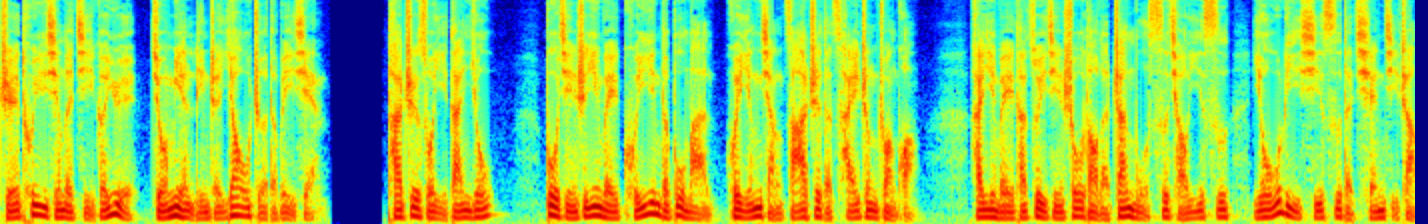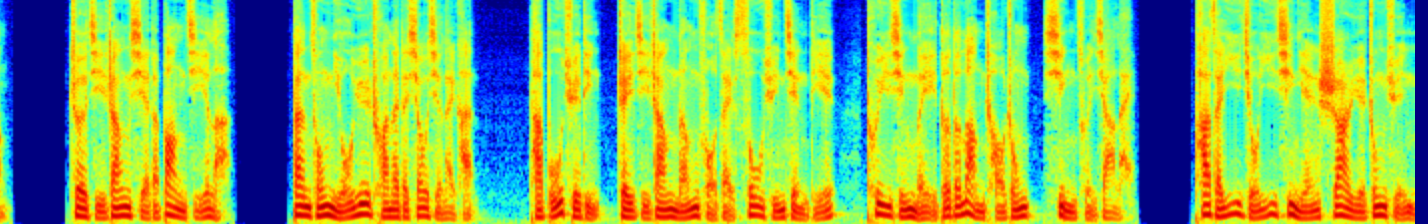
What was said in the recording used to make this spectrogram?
只推行了几个月，就面临着夭折的危险。他之所以担忧，不仅是因为奎因的不满会影响杂志的财政状况，还因为他最近收到了詹姆斯·乔伊斯·尤利西斯的前几章，这几章写的棒极了。但从纽约传来的消息来看，他不确定这几张能否在搜寻间谍、推行美德的浪潮中幸存下来。他在一九一七年十二月中旬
